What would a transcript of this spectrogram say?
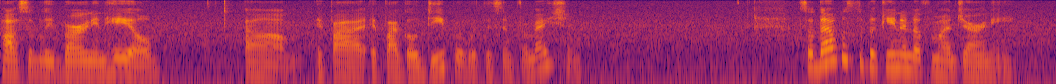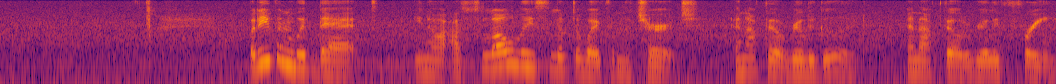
possibly burn in hell um, if I if I go deeper with this information. So that was the beginning of my journey. But even with that, you know, I slowly slipped away from the church and I felt really good and I felt really free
